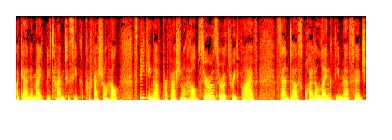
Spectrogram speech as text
again, it might be time to seek professional help. Speaking of professional help, 0035 sent us quite a lengthy message.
